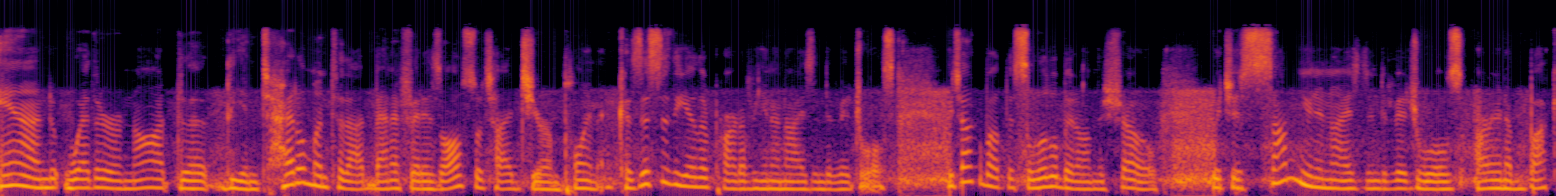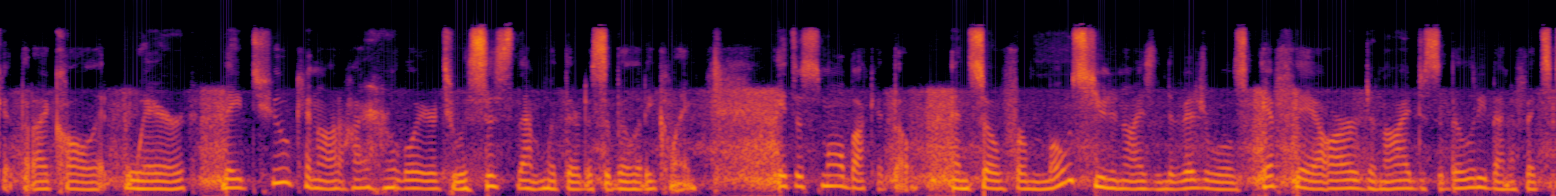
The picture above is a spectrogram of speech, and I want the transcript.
and whether or not the the entitlement to that benefit is also tied to your employment. Because this is the other part of unionized individuals. We talk about this a little bit on the show, which is some unionized individuals are in a bucket that I call it, where they too cannot hire a lawyer to assist them with their disability claim. It's a small bucket though. And so for most unionized individuals, if they are denied disability benefits,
